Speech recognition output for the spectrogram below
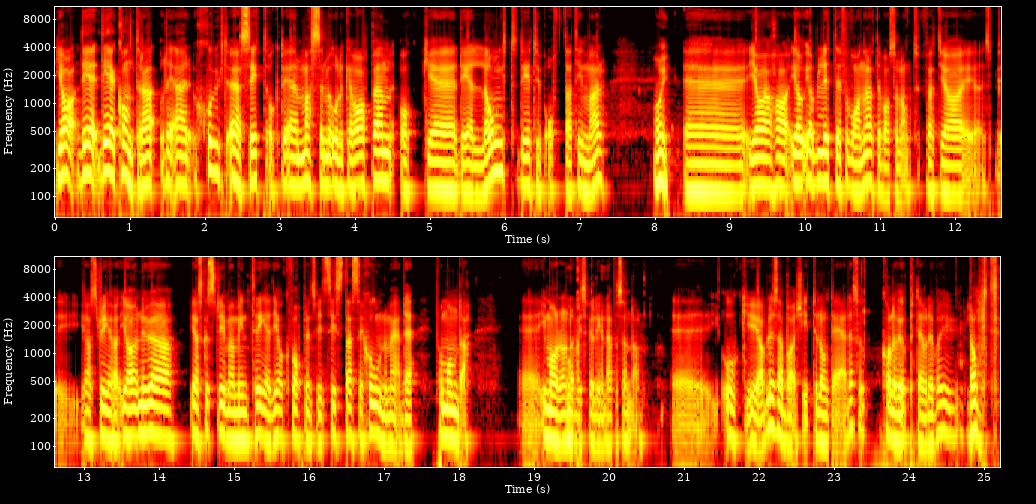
ja, det, det är kontra och det är sjukt ösigt och det är massor med olika vapen och eh, det är långt. Det är typ åtta timmar. Oj. Eh, jag, har, jag, jag blir lite förvånad att det var så långt. För att jag, jag, streamar, jag, nu jag, jag ska streama min tredje och förhoppningsvis sista session med det på måndag. Eh, imorgon då vi spelar in det här på söndagen. Eh, och jag blev så här bara, shit hur långt är det? Så kollade vi upp det och det var ju långt.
